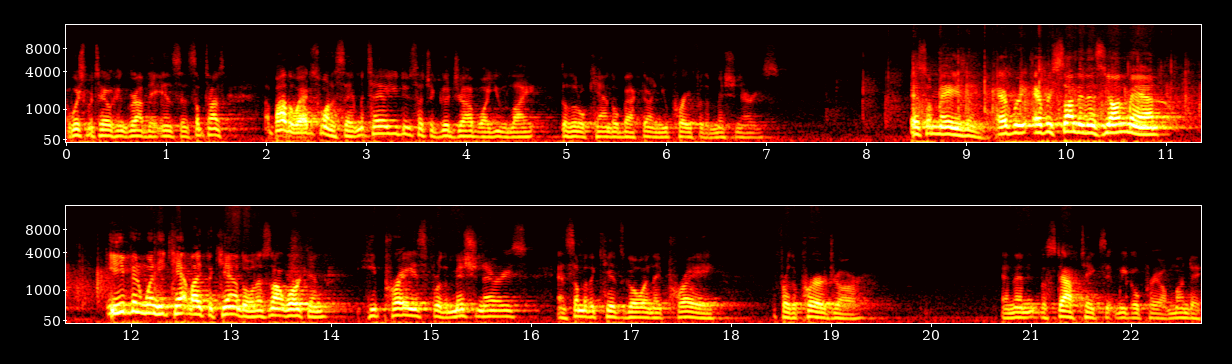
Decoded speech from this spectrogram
I wish Mateo can grab the incense. Sometimes uh, By the way, I just want to say, Mateo, you do such a good job while you light the little candle back there and you pray for the missionaries. It's amazing. Every, every Sunday, this young man, even when he can't light the candle and it's not working, he prays for the missionaries, and some of the kids go and they pray for the prayer jar. And then the staff takes it, and we go pray on Monday.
